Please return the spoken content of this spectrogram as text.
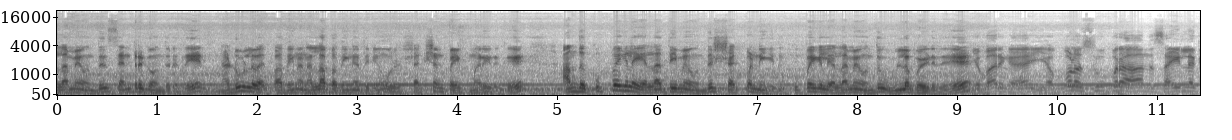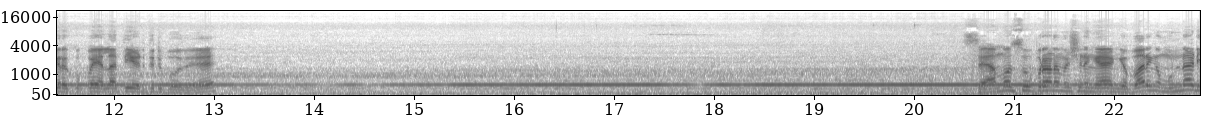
எல்லாமே வந்து சென்டருக்கு வந்துடுது நடுவில் பார்த்தீங்கன்னா நல்லா பார்த்தீங்கன்னா தெரியும் ஒரு சக்ஷன் பைப் மாதிரி இருக்குது அந்த குப்பைகளை எல்லாத்தையுமே வந்து ஷக் பண்ணிக்குது. குப்பைகள் எல்லாமே வந்து உள்ளே போயிடுது. பாருங்க எவ்வளவு சூப்பரா அந்த சைடுல இருக்கிற குப்பை எல்லாத்தையும் எடுத்துட்டு போகுது. செம சூப்பரான மிஷினுங்க. இங்க பாருங்க முன்னாடி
